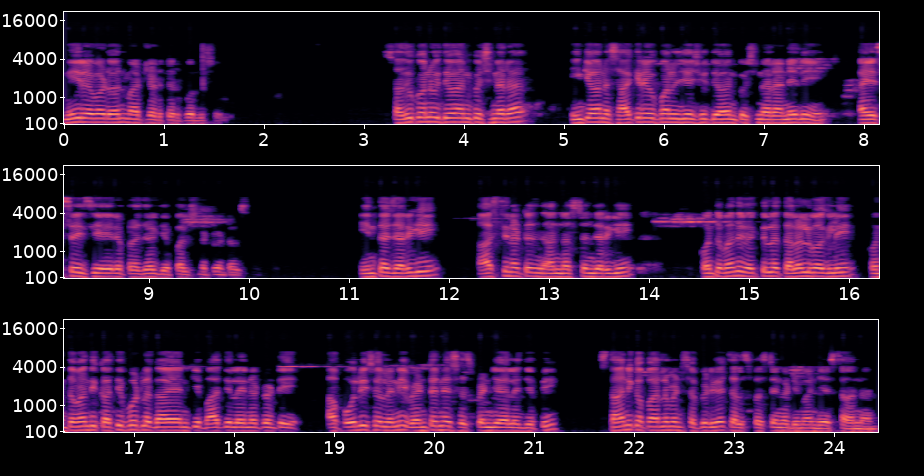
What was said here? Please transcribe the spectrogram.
మీరెవడు అని మాట్లాడతారు పోలీసులు. చదువుకొని ఉద్యోగానికి వచ్చినారా? ఇంకేమైనా సాకిరేవ పనులు చేసి ఉద్యోగానికి వచ్చినారా అనేది ఆ ఎస్ఐసిఐ ప్రజలకు చెప్పాల్సినటువంటి అవసరం. ఇంత జరిగి ఆస్తి నష్టం నష్టం జరిగి కొంతమంది వ్యక్తుల తలలు పగిలి కొంతమంది కత్తిపోట్ల గాయానికి బాధ్యులైనటువంటి ఆ పోలీసులని వెంటనే సస్పెండ్ చేయాలని చెప్పి స్థానిక పార్లమెంట్ సభ్యుడిగా చాలా స్పష్టంగా డిమాండ్ చేస్తా ఉన్నాను.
